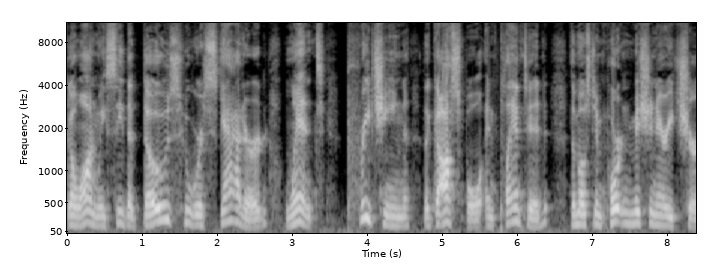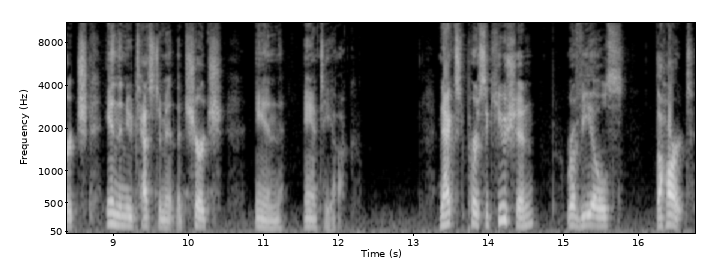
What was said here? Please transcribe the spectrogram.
go on, we see that those who were scattered went preaching the gospel and planted the most important missionary church in the New Testament, the church in Antioch. Next, persecution reveals the heart.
